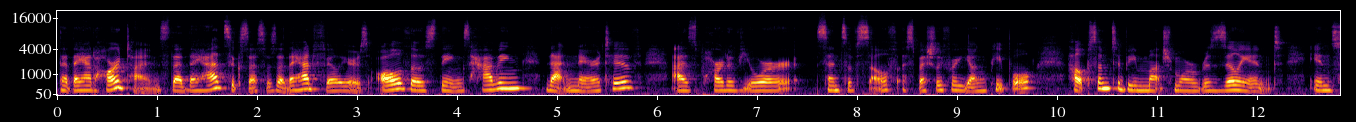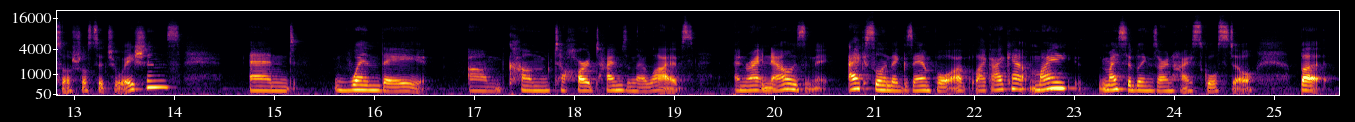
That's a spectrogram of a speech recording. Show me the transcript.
that they had hard times, that they had successes, that they had failures, all of those things, having that narrative as part of your sense of self, especially for young people, helps them to be much more resilient in social situations and when they um, come to hard times in their lives. And right now is an excellent example of like I can't my my siblings are in high school still, but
